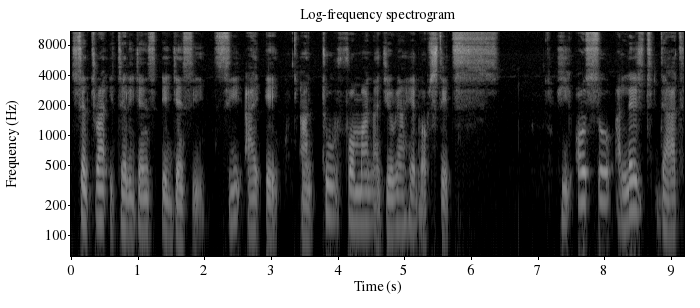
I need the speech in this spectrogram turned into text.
Central Intelligence Agency CIA and two former Nigerian head of states. He also alleged that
